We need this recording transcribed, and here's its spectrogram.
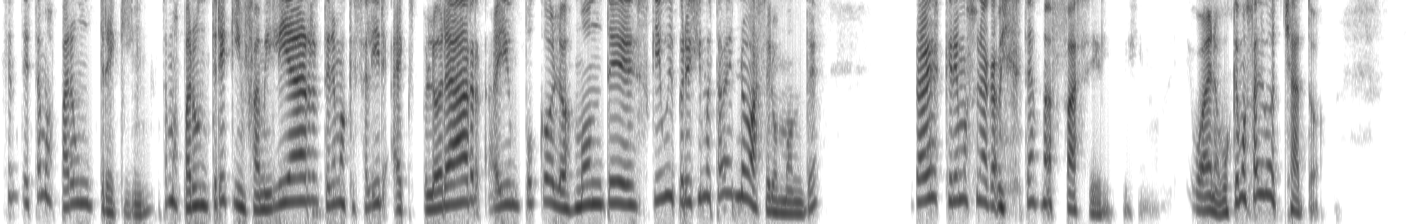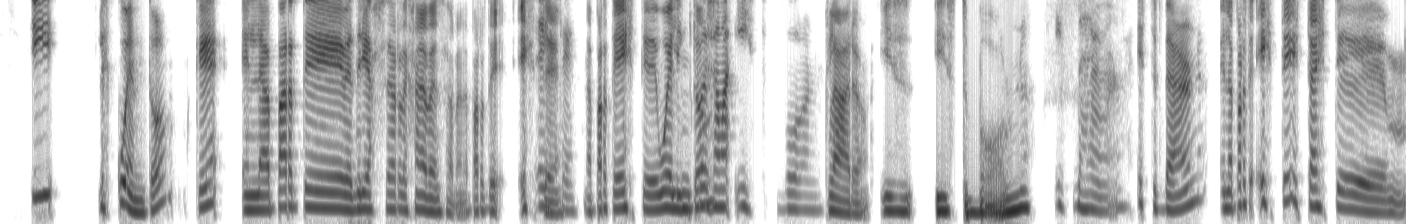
gente, estamos para un trekking. Estamos para un trekking familiar. Tenemos que salir a explorar ahí un poco los montes Kiwi, pero dijimos, esta vez no va a ser un monte. Esta vez queremos una caminata más fácil. Bueno, busquemos algo chato. Y les cuento que en la parte, vendría a ser, déjame pensar, en la parte este, Este. la parte este de Wellington. Se llama Eastbourne. Claro, East, Eastbourne. Eastbourne. Bern, en la parte este está este, mm,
